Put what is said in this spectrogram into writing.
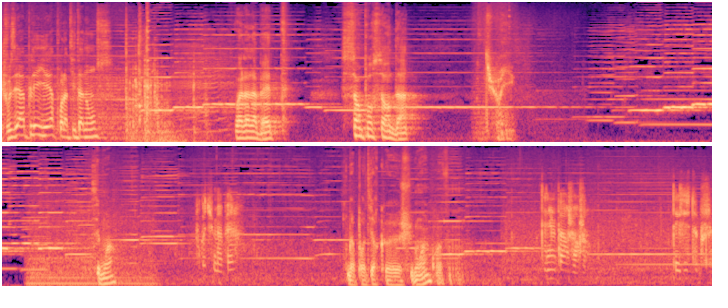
Je vous ai appelé hier pour la petite annonce. Voilà la bête. 100% d'un. Tuerie. C'est moi? Pourquoi tu m'appelles? Bah pour dire que je suis loin, quoi. T'es nulle part, Georges. T'existes plus.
